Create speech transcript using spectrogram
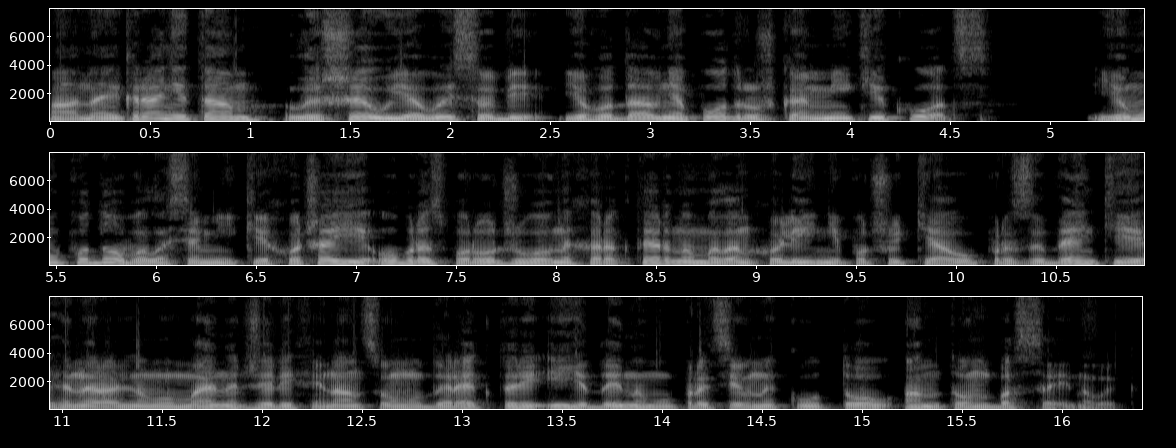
А на екрані там лише уяви собі його давня подружка Мікі Коц. Йому подобалася Мікі, хоча її образ породжував нехарактерно меланхолійні почуття у президенті, генеральному менеджері, фінансовому директорі і єдиному працівнику ТОВ Антон Басейновик.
